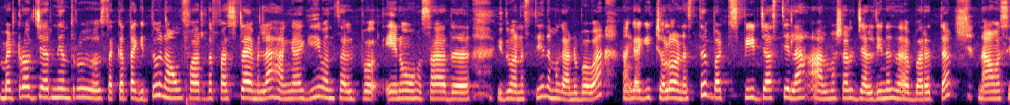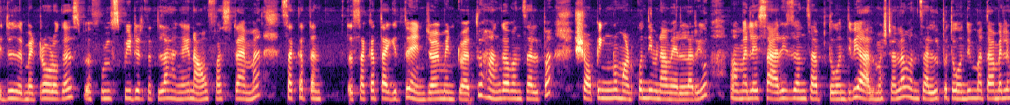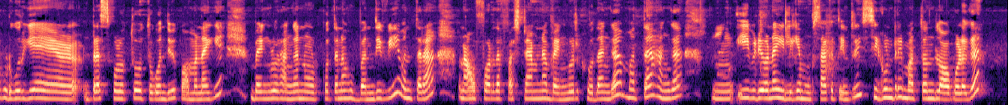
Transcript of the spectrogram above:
ಮೆಟ್ರೋ ಜರ್ನಿ ಅಂತೂ ಸಖತ್ತಾಗಿತ್ತು. ನಾವು ಫಾರ್ ದ ಫಸ್ಟ್ ಟೈಮ್ ಅಲ್ಲ, ಹಾಗಾಗಿ ಒಂದು ಸ್ವಲ್ಪ ಏನೋ ಹೊಸದು ಇದು ಅನ್ನಿಸ್ತಿ ನಮಗೆ ಅನುಭವ. ಹಾಗಾಗಿ ಚಲೋ ಅನ್ನಿಸ್ತು ಬಟ್ ಸ್ಪೀಡ್ ಜಾಸ್ತಿ ಇಲ್ಲ. ಆಲ್ಮೋಸ್ಟ್ ಆಲ್ ಜಲ್ದಿನೇ ಬರುತ್ತೆ. ನಾವು ಇದು ಮೆಟ್ರೋ ಒಳಗೆ ಫುಲ್ ಸ್ಪೀಡ್ ಇರ್ತೈತಲ್ಲ, ಹಾಗಾಗಿ ನಾವು ಫಸ್ಟ್ ಟೈಮ್ ಸಖತ್ ಅನ್ ಸಖತ್ತಾಗಿತ್ತು ಎಂಜಾಯ್ಮೆಂಟು ಆಯಿತು. ಹಂಗೆ ಒಂದು ಸ್ವಲ್ಪ ಶಾಪಿಂಗ್ನು ಮಾಡ್ಕೊಂಡೀವಿ ನಾವೆಲ್ಲರಿಗೂ ಆಮೇಲೆ ಸ್ಯಾರೀಸ್ ಒಂದು ಸ್ವಲ್ಪ ತೊಗೊಂತೀವಿ ಆಲ್ಮೋಸ್ಟ್ ಎಲ್ಲ ಒಂದು ಸ್ವಲ್ಪ ತೊಗೊಂಡ್ವಿ ಮತ್ತು ಆಮೇಲೆ ಹುಡುಗರಿಗೆ ಡ್ರೆಸ್ಗಳು ತೊಗೊಂಡ್ವಿ ಕಾಮನಾಗಿ ಬೆಂಗ್ಳೂರು ಹಂಗೆ ನೋಡ್ಕೊತಾನೆ ಬಂದೀವಿ ಒಂಥರ. ನಾವು ಫಾರ್ ದ ಫಸ್ಟ್ ಟೈಮ್ ನಾ ಬೆಂಗ್ಳೂರಿಗೆ ಹೋದಂಗೆ. ಮತ್ತು ಹಂಗೆ ಈ ವಿಡಿಯೋನ ಇಲ್ಲಿಗೆ ಮುಗ್ಸಾಕತ್ತೀನಿ ರೀ. ಸಿಗುಣ್ರಿ ಮತ್ತೊಂದು ಲಾಗ್ ಒಳಗೆ.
